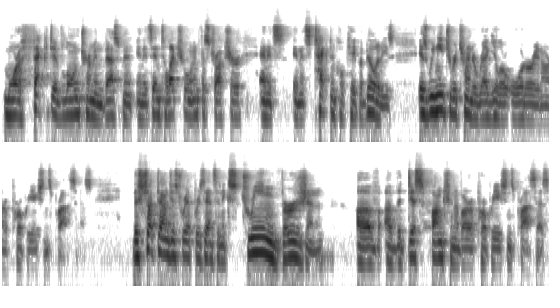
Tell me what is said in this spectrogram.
more effective long-term investment in its intellectual infrastructure and its in its technical capabilities is we need to return to regular order in our appropriations process. The shutdown just represents an extreme version of, of the dysfunction of our appropriations process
